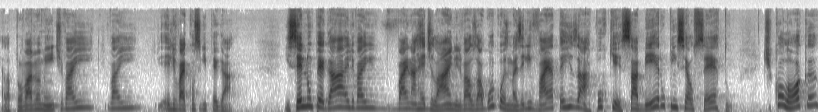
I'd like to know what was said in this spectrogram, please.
Ela provavelmente vai, vai, ele vai conseguir pegar. E se ele não pegar, ele vai, vai na headline, ele vai usar alguma coisa, mas ele vai aterrizar. Por quê? Saber o pincel certo te coloca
